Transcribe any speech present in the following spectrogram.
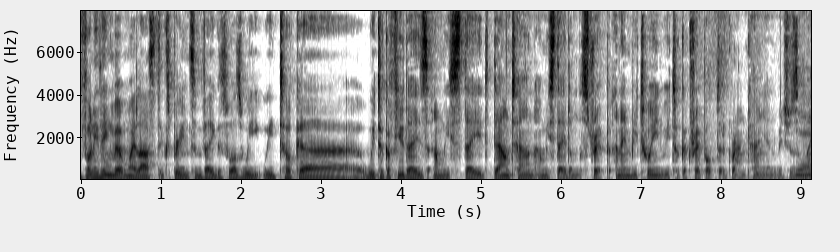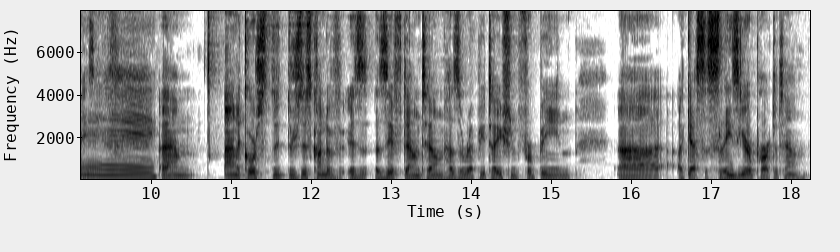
funny thing about my last experience in Vegas was we, we took a we took a few days and we stayed downtown and we stayed on the Strip, and in between we took a trip up to the Grand Canyon, which was amazing. Um, and of course, th- there's this kind of is as if downtown has a reputation for being, uh, I guess, a sleazier part of town.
